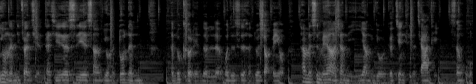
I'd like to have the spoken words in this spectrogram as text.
有能力赚钱，但其实这世界上有很多能很多可怜的人，或者是很多小朋友，他们是没办法像你一样有一个健全的家庭生活，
